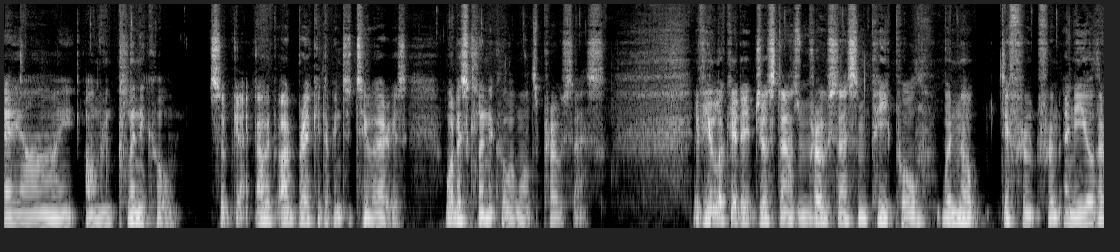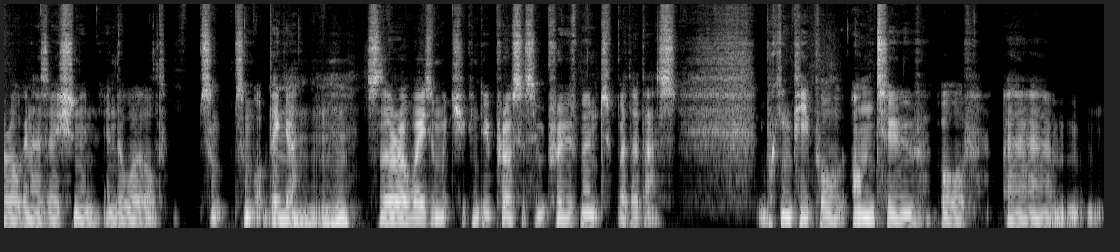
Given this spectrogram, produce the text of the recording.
AI on clinical subject. I would I'd break it up into two areas. What is clinical and what's process? If you look at it just as mm. process and people, we're no different from any other organization in, in the world, some, somewhat bigger. Mm, mm-hmm. So there are ways in which you can do process improvement, whether that's booking people onto or um,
